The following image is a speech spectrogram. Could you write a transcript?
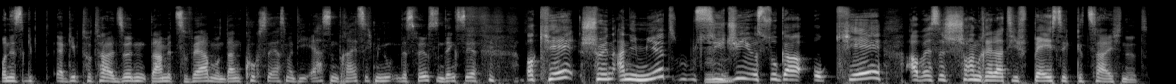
und es gibt, ergibt total Sinn, damit zu werben und dann guckst du erstmal die ersten 30 Minuten des Films und denkst dir, okay, schön animiert, CG mhm. ist sogar okay, aber es ist schon relativ basic gezeichnet.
